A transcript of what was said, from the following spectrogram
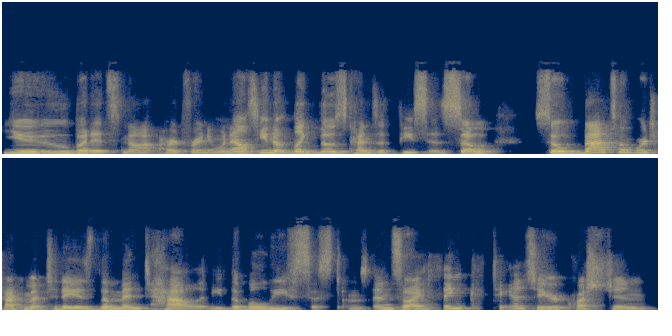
you but it's not hard for anyone else you know like those kinds of pieces. So so that's what we're talking about today is the mentality the belief systems. And so i think to answer your question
